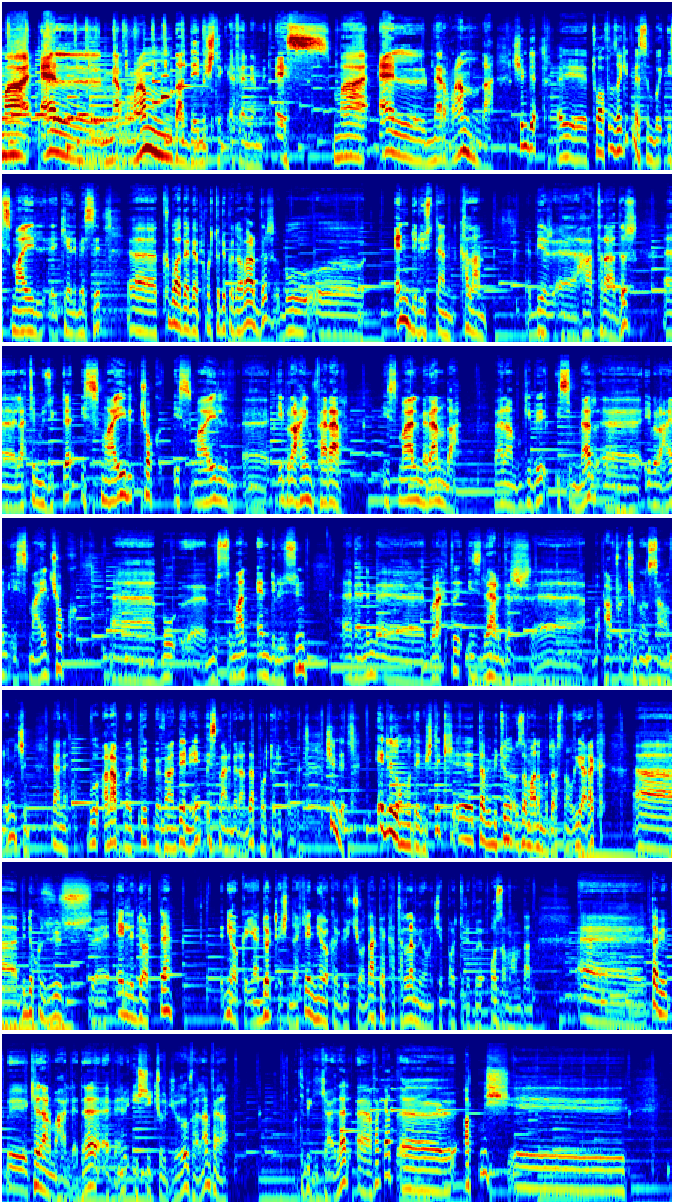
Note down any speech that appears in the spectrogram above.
İsmail Miranda demiştik efendim. İsmail Miranda. Şimdi e, tuhafınıza gitmesin bu İsmail e, kelimesi. E, Küba'da ve Porto Rico'da vardır. Bu e, Endülüs'ten kalan bir e, hatıradır. E, Latin müzikte İsmail çok İsmail e, İbrahim Ferrer, İsmail Miranda bu gibi isimler e, İbrahim İsmail çok e, bu e, Müslüman Endülüs'ün efendim e, bıraktığı izlerdir e, Afro-Cuban sound. Onun için yani bu Arap mı Türk mü falan demeyin İsmail Miranda Porto Rikolu. Şimdi 50 doğumlu demiştik. E, tabii bütün zamanı modasına uyarak e, 1954'te New York yani 4 yaşındayken New York'a göçüyorlar. Pek hatırlamıyor onun için Porto o zamandan. Ee, tabii e, kenar mahallede efendim işçi çocuğu falan falan. Tipik hikayeler. E, fakat e, 60 e,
